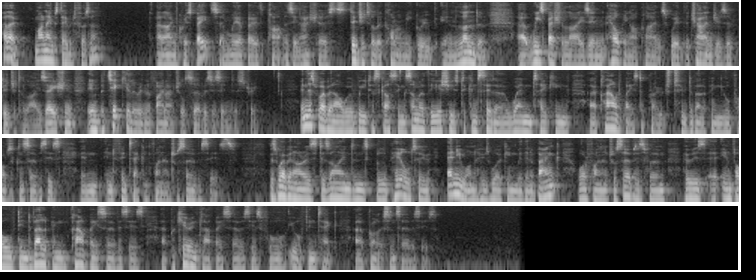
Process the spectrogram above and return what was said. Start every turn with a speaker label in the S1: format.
S1: Hello, my name's David Futter.
S2: And I'm Chris Bates, and we're both partners in Ashurst's Digital Economy Group in London. Uh, we specialise in helping our clients with the challenges of digitalisation, in particular in the financial services industry.
S1: In this webinar, we'll be discussing some of the issues to consider when taking a cloud-based approach to developing your products and services in, in fintech and financial services. This webinar is designed and will appeal to anyone who's working within a bank or a financial services firm who is uh, involved in developing cloud-based services, uh, procuring cloud-based services for your fintech uh, products and services.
